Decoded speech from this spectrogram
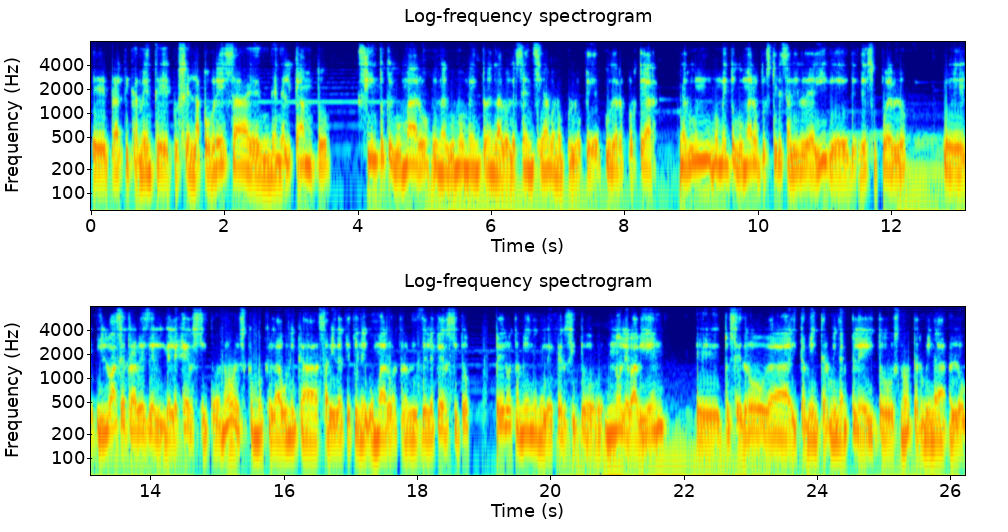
eh, prácticamente pues, en la pobreza, en, en, el campo. Siento que Gumaro, en algún momento en la adolescencia, bueno, por lo que pude reportear, en algún momento Gumaro pues quiere salir de ahí, de, de, su pueblo, eh, y lo hace a través del, del, ejército, ¿no? Es como que la única salida que tiene Gumaro a través del ejército, pero también en el ejército no le va bien, eh, pues se droga y también termina en pleitos, ¿no? Termina, lo,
